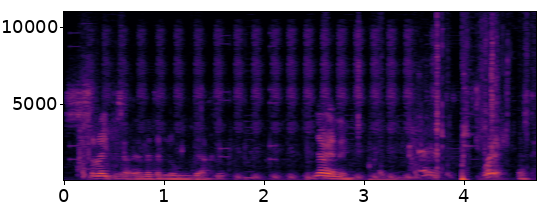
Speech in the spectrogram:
Solo hay que saber meterle un viaje. Ya viene. Bueno, ya está.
